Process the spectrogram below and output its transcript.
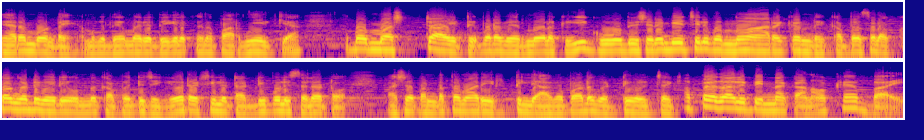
നേരം പോണ്ടേ. നമുക്ക് ഇതേമാതിരി എന്തെങ്കിലുമൊക്കെ ഇങ്ങനെ പറഞ്ഞിരിക്കുക. അപ്പോൾ മസ്റ്റായിട്ട് ഇവിടെ വരുന്നവരൊക്കെ ഈ ഗോതീശ്വരം ബീച്ചിൽ വന്നു ആരൊക്കെ ഉണ്ട്? കപ്പിൾസിലൊക്കെ അങ്ങോട്ട് വരും. ഒന്ന് കമന്റ് ചെയ്യും ഒരു രക്ഷയിലിട്ട് അടിപൊളി സ്ഥലം കേട്ടോ. പക്ഷേ പണ്ടത്തെ മാതിരി ഇരുട്ടില്ല. ആകപ്പാട് വെട്ടി വിളിച്ചാക്കി അപ്പോൾ ഏതായാലും പിന്നെ കാണാം. ഓക്കെ ബൈ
